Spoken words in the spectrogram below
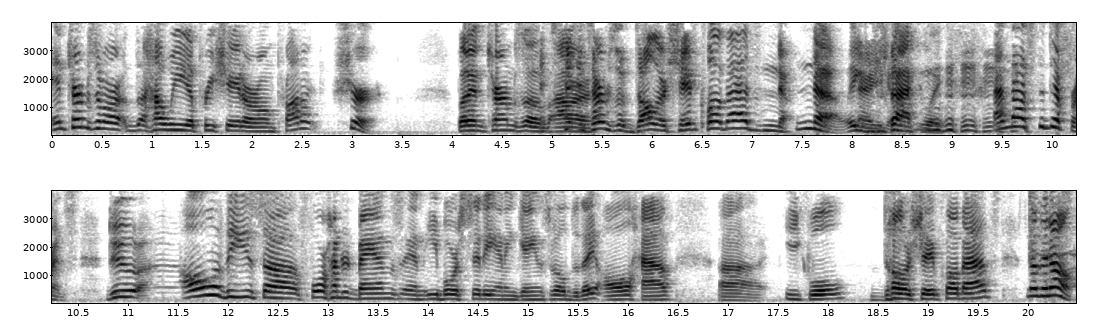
In terms of our the, how we appreciate our own product, sure. But in terms of our in terms of Dollar Shave Club ads, no. No, exactly. and that's the difference. Do all of these uh, 400 bands in Ybor City and in Gainesville, do they all have uh, equal Dollar Shave Club ads? No, they don't.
